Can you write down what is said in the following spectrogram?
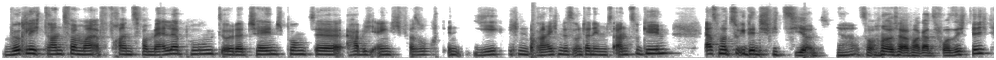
wirklich transformelle Punkte oder Change-Punkte habe ich eigentlich versucht, in jeglichen Bereichen des Unternehmens anzugehen. Erstmal zu identifizieren, ja, so ist erstmal ganz vorsichtig.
